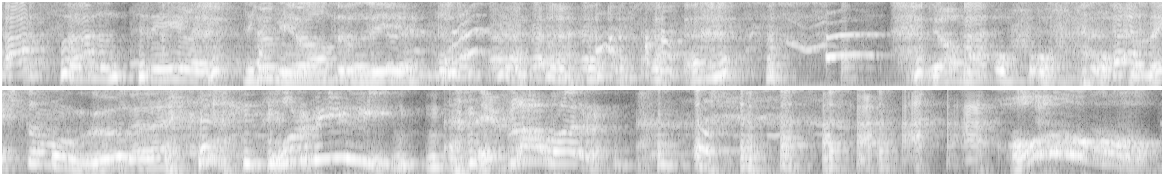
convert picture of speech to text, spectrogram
Dat is voor de trailer. Ik niet laten leren. Ja, maar of, of, of een echte Mongool. Voor wie? Hey, flower! Ho!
